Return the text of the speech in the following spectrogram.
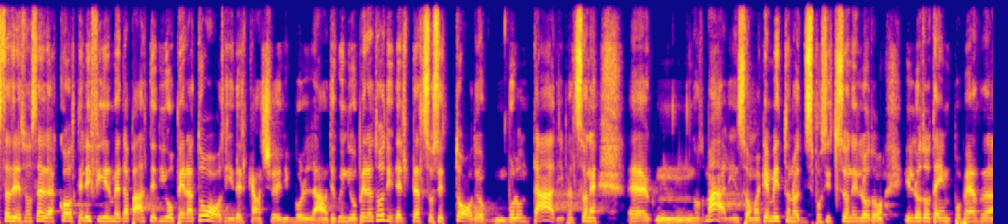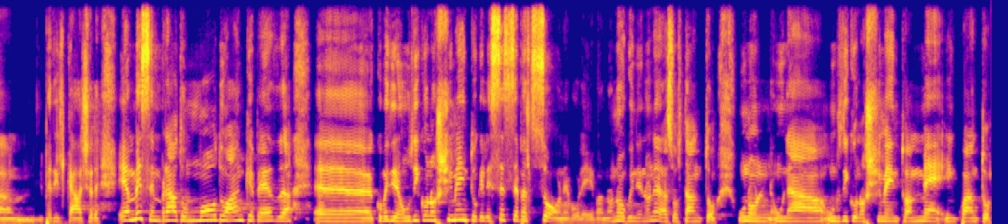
state, sono state raccolte le firme da parte di operatori del carcere di Bollate, quindi operatori del terzo settore, volontari, persone eh, normali, insomma, che mettono a disposizione il loro, il loro tempo per, per, il carcere. E a me è sembrato un modo anche per, eh, come dire, un riconoscimento che le stesse persone volevano, no? quindi non era soltanto un, una, un riconoscimento a me in quanto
